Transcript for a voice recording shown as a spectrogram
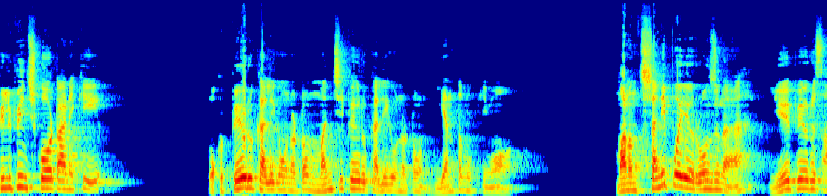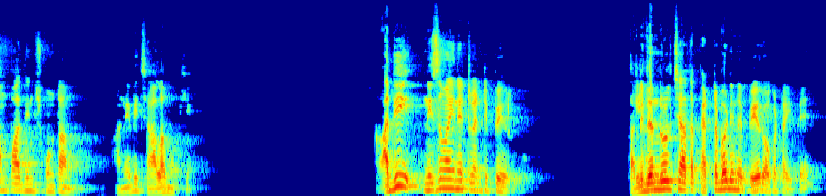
పిలిపించుకోవటానికి ఒక పేరు కలిగి ఉండటం మంచి పేరు కలిగి ఉండటం ఎంత ముఖ్యమో మనం చనిపోయే రోజున ఏ పేరు సంపాదించుకుంటాం అనేది చాలా ముఖ్యం. అది నిజమైనటువంటి పేరు. తల్లిదండ్రుల చేత పెట్టబడిన పేరు ఒకటైతే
